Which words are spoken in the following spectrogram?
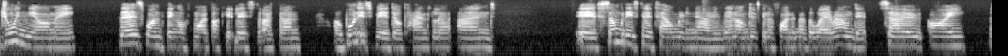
join the army there's one thing off my bucket list that i've done i wanted to be a dog handler and if somebody's going to tell me no then i'm just going to find another way around it so i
